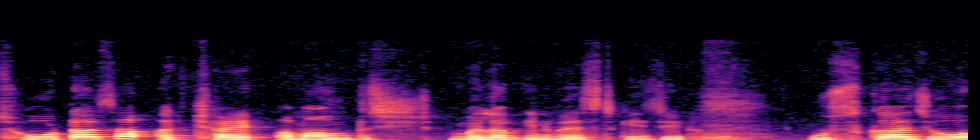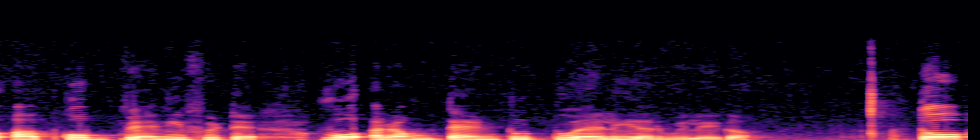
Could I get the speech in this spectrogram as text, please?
छोटा सा अच्छा अमाउंट मतलब इन्वेस्ट कीजिए। उसका जो आपको बेनिफिट है, वो around ten to twelve year मिलेगा। तो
